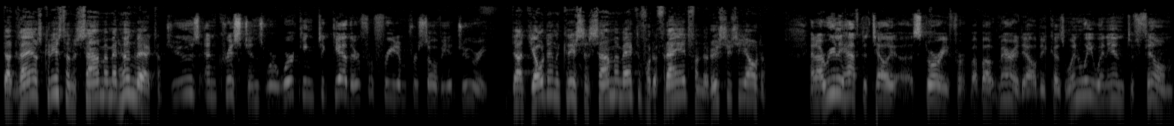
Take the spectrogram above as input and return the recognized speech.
dat wij als christenen samen met hun werkten. Jews and Christians were working together for freedom for Soviet Jewry. Dat Joden en christenen samenwerkten voor de vrijheid van de Russische Joden. And I really have to tell you a story for, about Meridel because when we went in to film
